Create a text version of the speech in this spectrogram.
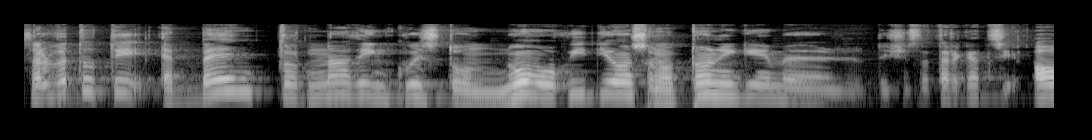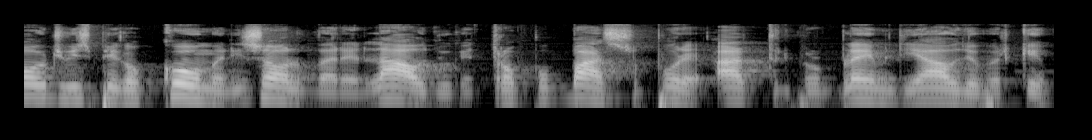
Salve a tutti e bentornati in questo nuovo video, sono Tony Gamer 17 ragazzi, oggi vi spiego come risolvere l'audio che è troppo basso oppure altri problemi di audio perché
